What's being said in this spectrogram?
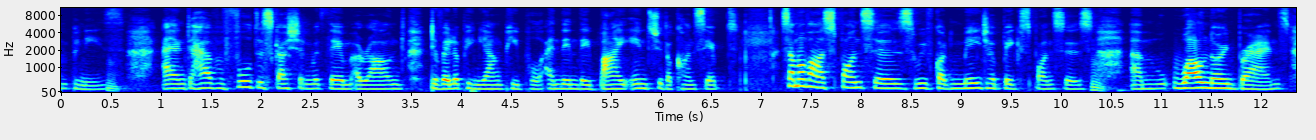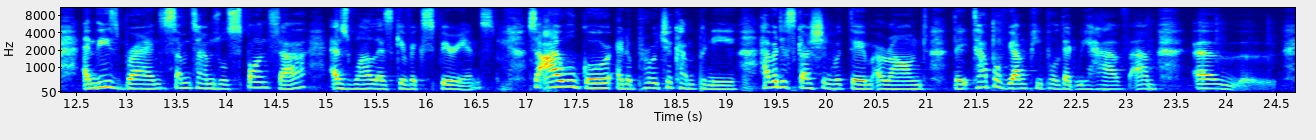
and have a full discussion with them around developing young people, and then they buy into the concept. Some of our sponsors, we've got major big sponsors, um, well known brands, and these brands sometimes will sponsor as well as give experience. So I will go and approach a company, have a discussion with them around the type of young people that we have. Um, um,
